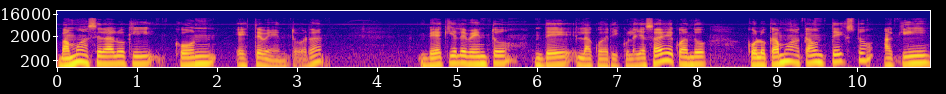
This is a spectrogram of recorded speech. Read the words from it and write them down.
vamos a hacer algo aquí con este evento verdad ve aquí el evento de la cuadrícula. Ya sabes que cuando colocamos acá un texto aquí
